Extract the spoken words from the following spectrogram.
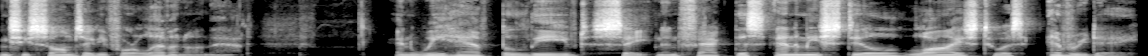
You see Psalms 84:11 on that. And we have believed Satan. In fact, this enemy still lies to us every day.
